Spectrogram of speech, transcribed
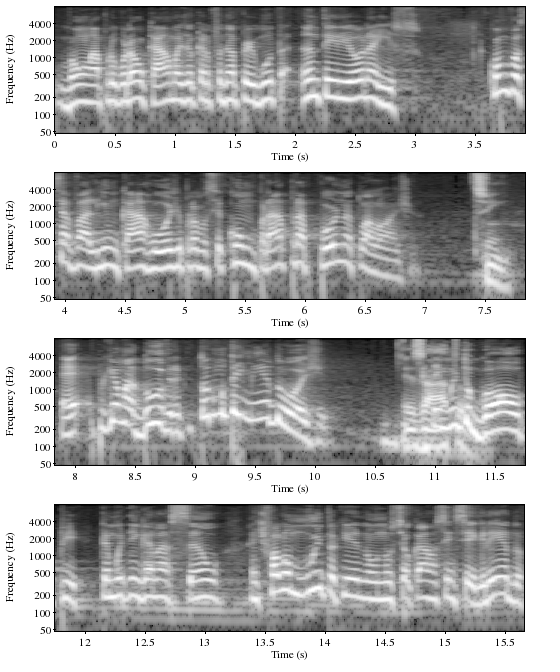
vão lá procurar um carro, mas eu quero fazer uma pergunta anterior a isso. Como você avalia um carro hoje para você comprar para pôr na tua loja? Sim, É, porque é uma dúvida que todo mundo tem medo hoje. Exato. Tem muito golpe, tem muita enganação. A gente falou muito aqui no, no seu carro sem segredo,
